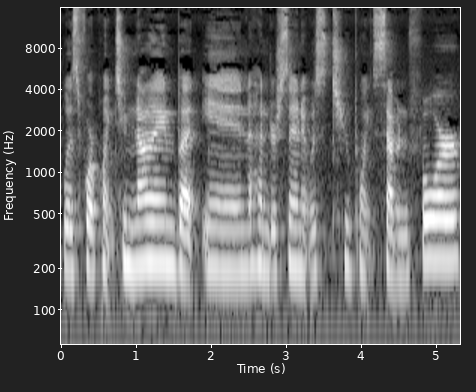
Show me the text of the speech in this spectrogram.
was 4.29, but in Henderson it was 2.74.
